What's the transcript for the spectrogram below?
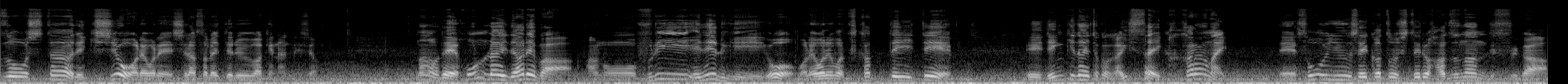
造した歴史を我々知らされてるわけなんですよ。なので、本来であれば、あのーフリーエネルギーを我々は使っていて、えー電気代とかが一切かからない、えそういう生活をしてるはずなんですが、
